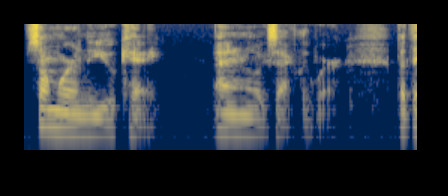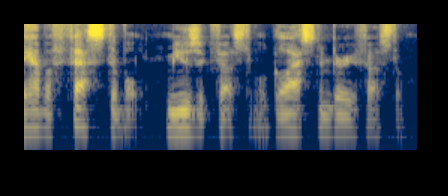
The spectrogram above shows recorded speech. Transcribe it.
somewhere in the UK. I don't know exactly where. But they have a festival, music festival, Glastonbury Festival.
